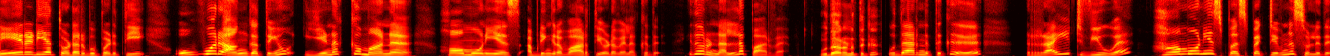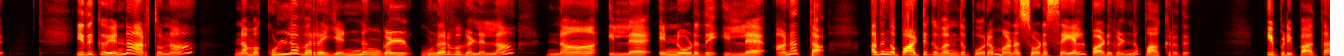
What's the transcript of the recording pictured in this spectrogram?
நேரடியா தொடர்பு படுத்தி ஒவ்வொரு அங்கத்தையும் இணக்கமான ஹார்மோனியஸ் அப்படிங்கிற வார்த்தையோட விளக்குது. இது ஒரு நல்ல பார்வை. உதாரணத்துக்கு? உதாரணத்துக்கு ரைட் வியூவை ஹார்மோனியஸ் பெர்ஸ்பெக்டிவ்னு சொல்லுது. இதுக்கு என்ன அர்த்தம்னா நமக்குள்ள வர்ற எண்ணங்கள் உணர்வுகள் எல்லாம் நான் இல்ல என்னோடது இல்ல அனத்தா. அதுங்க பாட்டுக்கு வந்து போற மனசோட செயல்பாடுகள்னு பாக்குறது. இப்படி பார்த்தா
